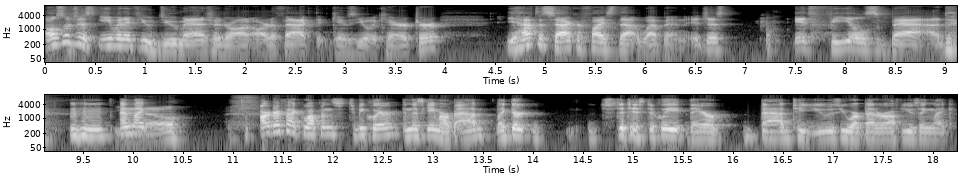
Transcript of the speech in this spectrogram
Also, just even if you do manage to draw an artifact that gives you a character, you have to sacrifice that weapon. It just it feels bad. hmm And like know? artifact weapons, to be clear, in this game are bad. Like they're statistically they are bad to use. You are better off using like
